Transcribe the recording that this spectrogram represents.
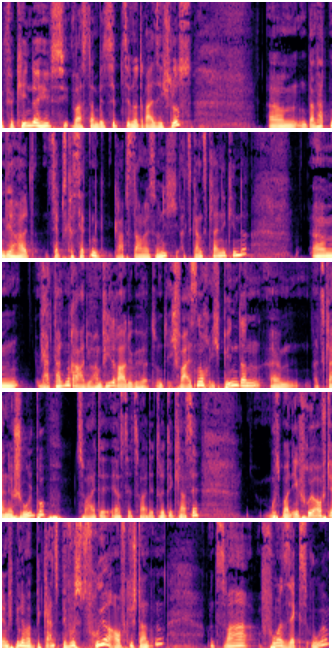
Für Kinder war es dann bis 17.30 Uhr Schluss. Ähm, dann hatten wir halt, selbst Kassetten gab es damals noch nicht, als ganz kleine Kinder. Ähm, wir hatten halt ein Radio, haben viel Radio gehört. Und ich weiß noch, ich bin dann ähm, als kleiner Schulbub, zweite, erste, zweite, dritte Klasse, muss man eh früher aufstehen. Ich bin aber ganz bewusst früher aufgestanden. Und zwar vor 6 Uhr.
